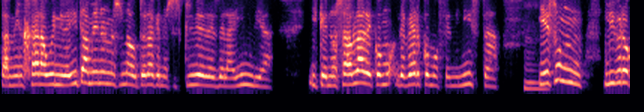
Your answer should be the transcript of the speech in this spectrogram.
También Haraway Nivedita Menon es una autora que nos escribe desde la India y que nos habla de, cómo, de ver como feminista. Y es un libro,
